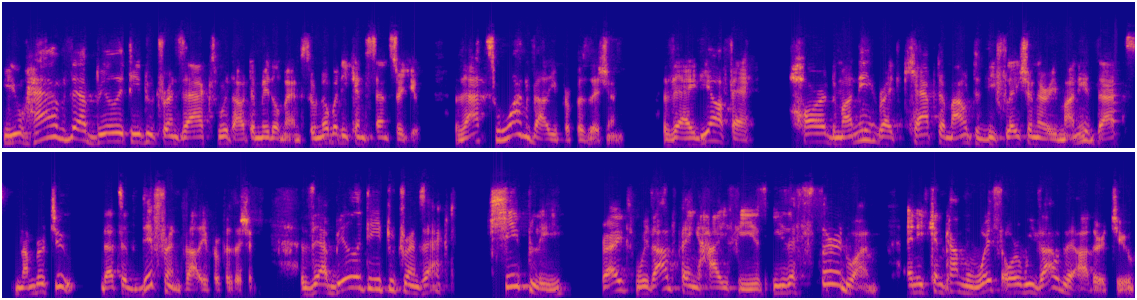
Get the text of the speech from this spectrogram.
You have the ability to transact without a middleman, so nobody can censor you. That's one value proposition. The idea of a hard money, right, capped amount, deflationary money, that's number two. That's a different value proposition. The ability to transact cheaply, right, without paying high fees is a third one. And it can come with or without the other two.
